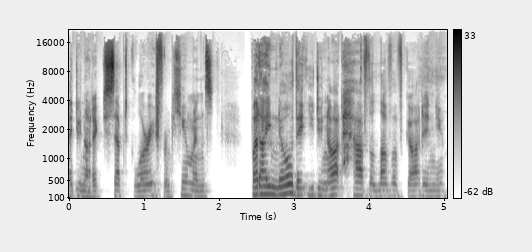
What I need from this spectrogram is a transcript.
I do not accept glory from humans but I know that you do not have the love of God in you.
